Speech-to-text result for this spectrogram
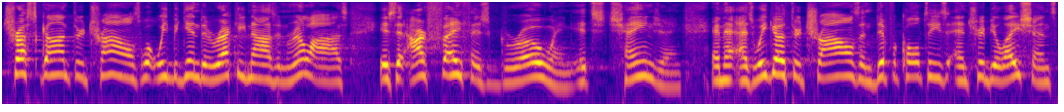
trust God through trials, what we begin to recognize and realize is that our faith is growing, it's changing. And that as we go through trials and difficulties and tribulations,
